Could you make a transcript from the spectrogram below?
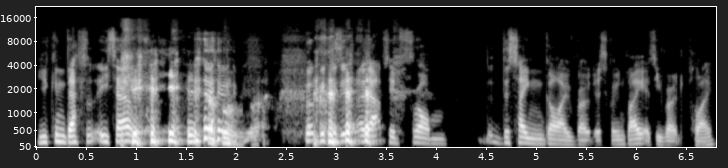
you can definitely tell. Yeah, I love that. but because it's adapted from the same guy wrote the screenplay as he wrote the play.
